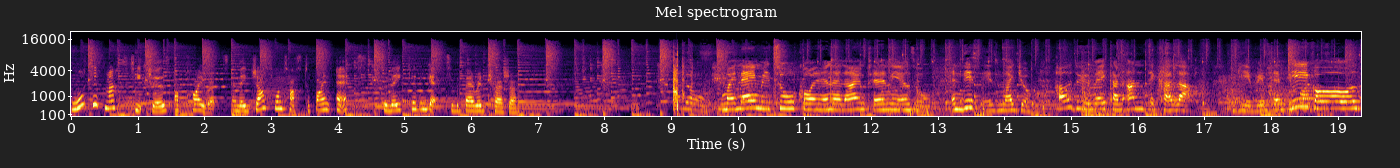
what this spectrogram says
What if maths teachers are pirates and they just want us to find X so they can get to the buried treasure? My name is Sue Conan and I'm 10 years old. And this is my joke. How do you make an antica laugh? Give him tentacles.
